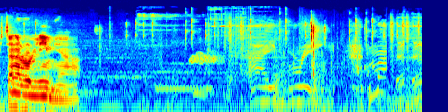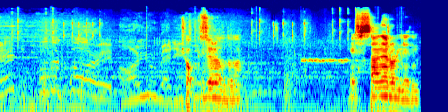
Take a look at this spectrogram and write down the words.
Bir tane rolleyim ya. I bring my Head for the quarry. Are you ready? Çok güzel oldu bu. Efsane rolledim.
